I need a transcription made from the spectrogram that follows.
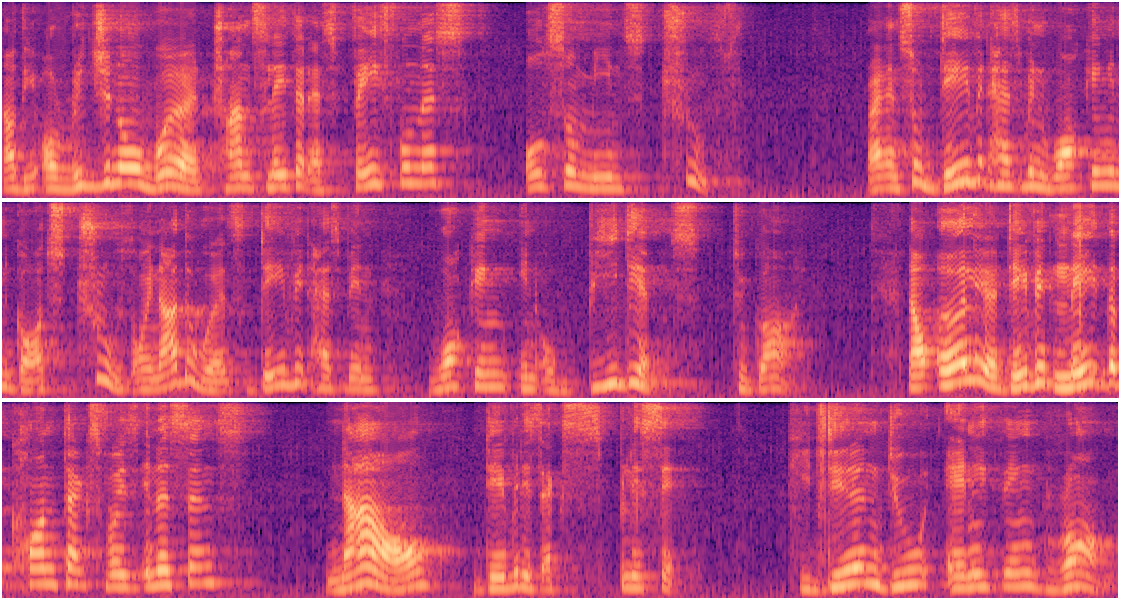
Now, the original word translated as faithfulness also means truth. Right? And so David has been walking in God's truth, or in other words, David has been walking in obedience to God. Now, earlier, David laid the context for his innocence. Now, David is explicit. He didn't do anything wrong.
